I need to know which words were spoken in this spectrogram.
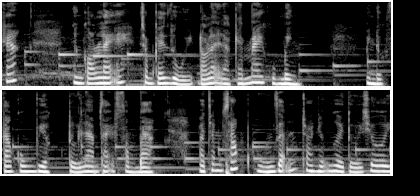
khác. Nhưng có lẽ trong cái rủi đó lại là cái may của mình. Mình được giao công việc tới làm tại sòng bạc và chăm sóc, hướng dẫn cho những người tới chơi.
